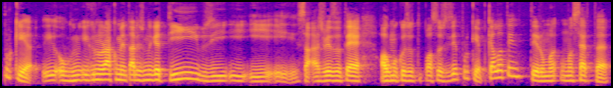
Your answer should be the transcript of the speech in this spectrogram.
Porquê? Ignorar comentários negativos e, e, e, e, às vezes até alguma coisa que tu possas dizer. Porquê? Porque ela tem de ter uma, uma certa,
